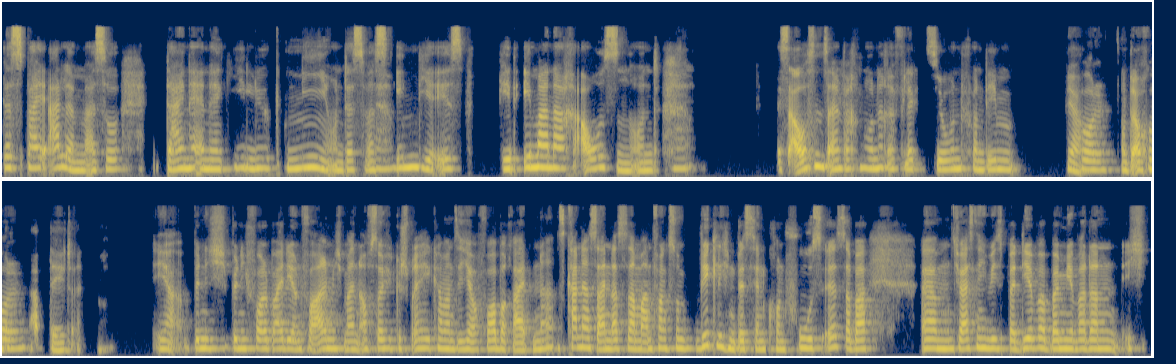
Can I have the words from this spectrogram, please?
das bei allem. Also deine Energie lügt nie und das, was Ja. in dir ist, geht immer nach außen und Ja. das Außen ist einfach nur eine Reflexion von dem, ja, Voll, und auch voll. ein Update. einfach. Ja, bin ich, bin ich voll bei dir. Und vor allem, ich meine, auf solche Gespräche kann man sich auch vorbereiten. Ne? Es kann ja sein, dass es am Anfang so wirklich ein bisschen konfus ist, aber ähm, ich weiß nicht, wie es bei dir war. Bei mir war dann, ich,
